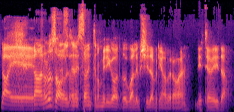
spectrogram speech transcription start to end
No, e... no non lo so, onestamente non mi ricordo quale è uscita prima, però, eh. Dirti la verità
